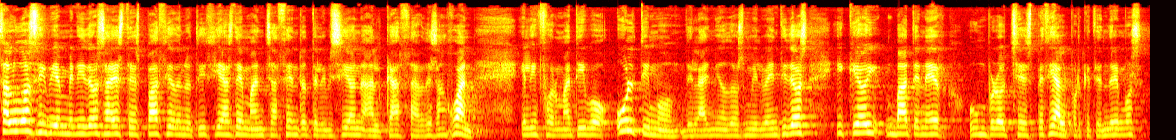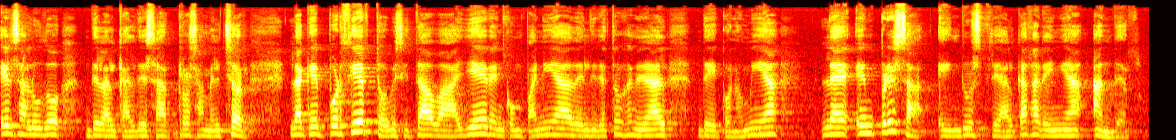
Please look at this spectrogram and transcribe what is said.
Saludos y bienvenidos a este espacio de noticias de Mancha Centro Televisión Alcázar de San Juan, el informativo último del año 2022 y que hoy va a tener un broche especial porque tendremos el saludo de la alcaldesa Rosa Melchor, la que por cierto visitaba ayer en compañía del director general de Economía la empresa e industria alcazareña Ander.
